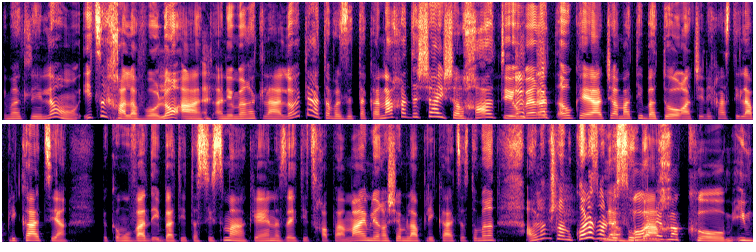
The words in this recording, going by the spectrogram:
היא אומרת לי, לא, היא צריכה לבוא, לא את. אני אומרת לה, לא יודעת, אבל זו תקנה חדשה, היא שלחה אותי. היא אומרת, אוקיי, עד שעמדתי בתור, עד שנכנסתי לאפליקציה. וכמובן, איבדתי את הסיסמה, כן? אז הייתי צריכה פעמיים להירשם לאפליקציה. זאת אומרת, העולם שלנו כל הזמן מסובך. לבוא למקום, עם,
